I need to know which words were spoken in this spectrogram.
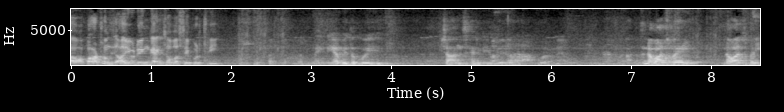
Apart from are you doing gangs of Wasseypur 3 नहीं नहीं अभी तो कोई चांस है नहीं। नवाज़ भाई नवाज़ भाई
